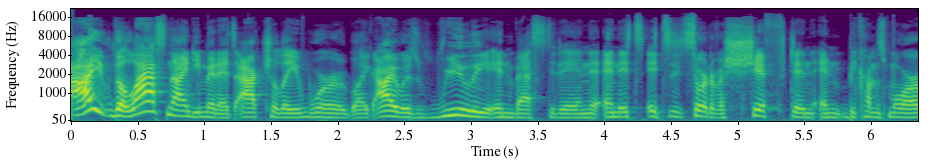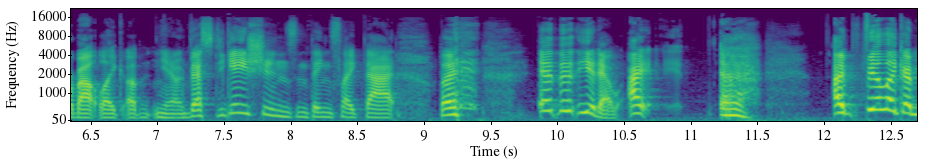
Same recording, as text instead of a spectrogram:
I, the last 90 minutes actually were like, I was really invested in, and it's, it's, it's sort of a shift and, and becomes more about like, um, you know, investigations and things like that. But, it, you know, I, uh, I feel like I'm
